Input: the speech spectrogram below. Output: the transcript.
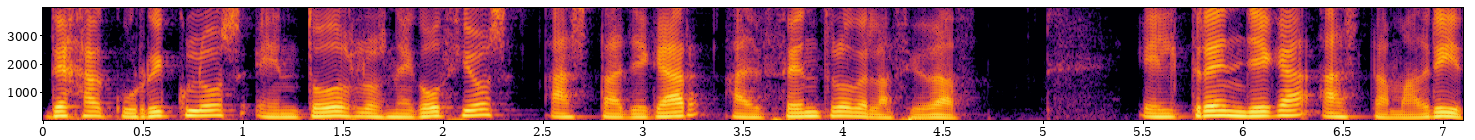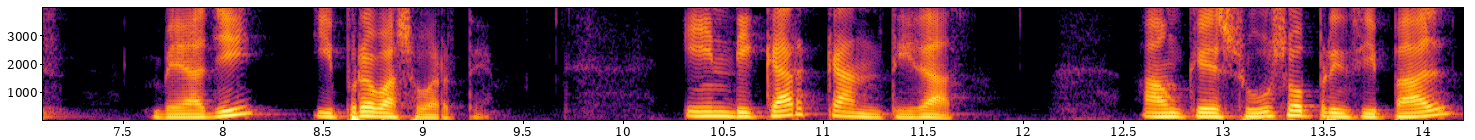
Deja currículos en todos los negocios hasta llegar al centro de la ciudad. El tren llega hasta Madrid. Ve allí y prueba suerte. Indicar cantidad. Aunque su uso principal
